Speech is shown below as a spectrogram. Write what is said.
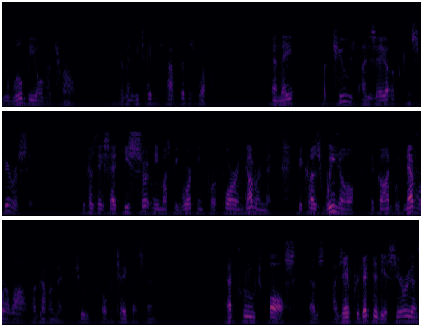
You will be overthrown, and you're going to be taken captive as well. And they accused Isaiah of conspiracy because they said he certainly must be working for a foreign government because we know that God would never allow a government to overtake us. And that proved false. As Isaiah predicted, the Assyrians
